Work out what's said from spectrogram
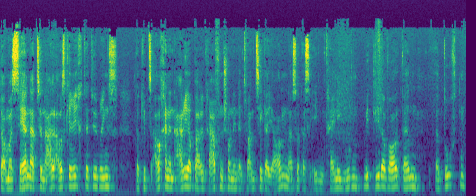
damals sehr national ausgerichtet übrigens. Da gibt es auch einen ARIA-Paragraphen schon in den 20er Jahren, also dass eben keine Juden Mitglieder werden äh, durften.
